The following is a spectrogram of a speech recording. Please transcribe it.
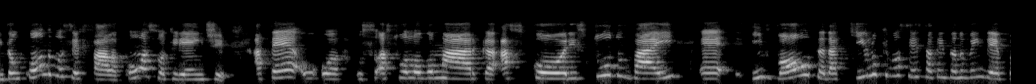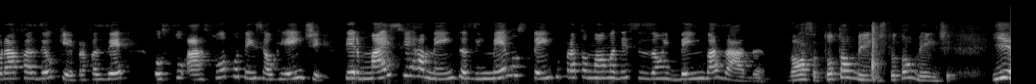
Então, quando você fala com a sua cliente, até o, a sua logomarca, as cores, tudo vai é, em volta daquilo que você está tentando vender. Para fazer o quê? Para fazer a sua potencial cliente ter mais ferramentas em menos tempo para tomar uma decisão bem embasada. Nossa, totalmente, totalmente. E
